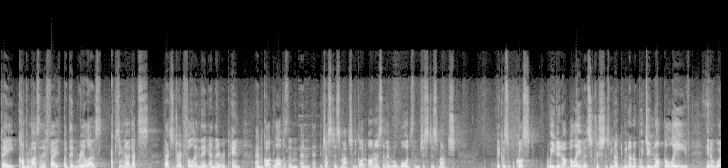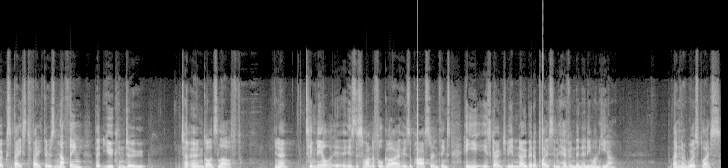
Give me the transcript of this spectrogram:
they compromise on their faith, but then realize, actually, no, that's, that's dreadful, and they, and they repent. And God loves them and uh, just as much, and God honors them and rewards them just as much. Because, of course, we do not believe as Christians, we, not, we, not, we do not believe in a works based faith. There is nothing that you can do to earn God's love. You know, Tim Neal is this wonderful guy who's a pastor and thinks he is going to be in no better place in heaven than anyone here. And no worse place.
